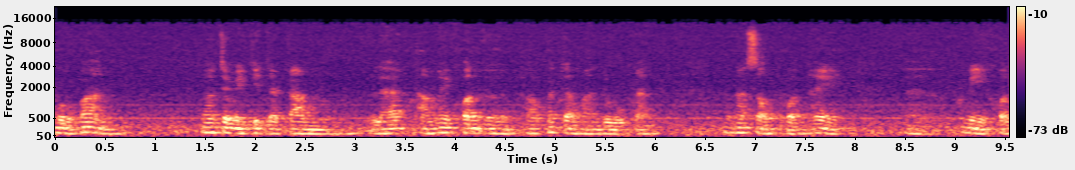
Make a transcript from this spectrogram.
หมู่บ้านก็จะมีกิจกรรมและทำให้คนอื่นเขาก็จะมาดูกันแล้วก็ส่งผลให้มีคน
